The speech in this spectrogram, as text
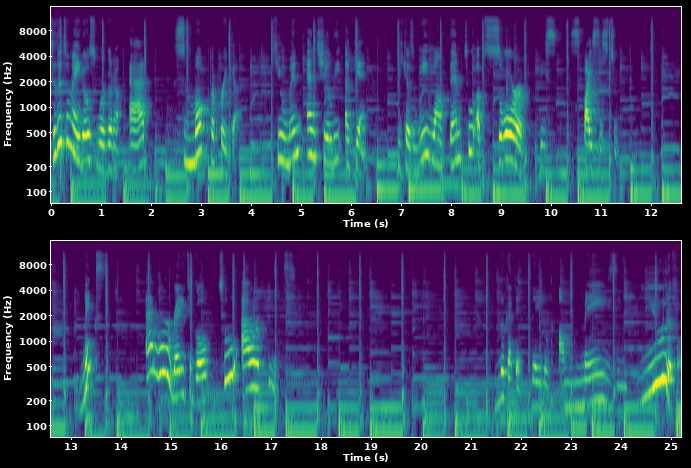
To the tomatoes, we're gonna add smoked paprika, cumin, and chili again because we want them to absorb these spices too. Mix and we're ready to go to our beans. Look at them, they look amazing, beautiful.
